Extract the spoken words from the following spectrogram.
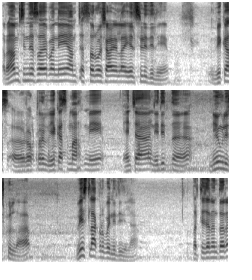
राम शिंदे साहेबांनी आमच्या सर्व शाळेला एल सी डी दिली. विकास डॉक्टर विकास महात्मे यांच्या निधीतनं न्यू इंग्लिश स्कूलला वीस लाख रुपये निधी दिला. पण त्याच्यानंतर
